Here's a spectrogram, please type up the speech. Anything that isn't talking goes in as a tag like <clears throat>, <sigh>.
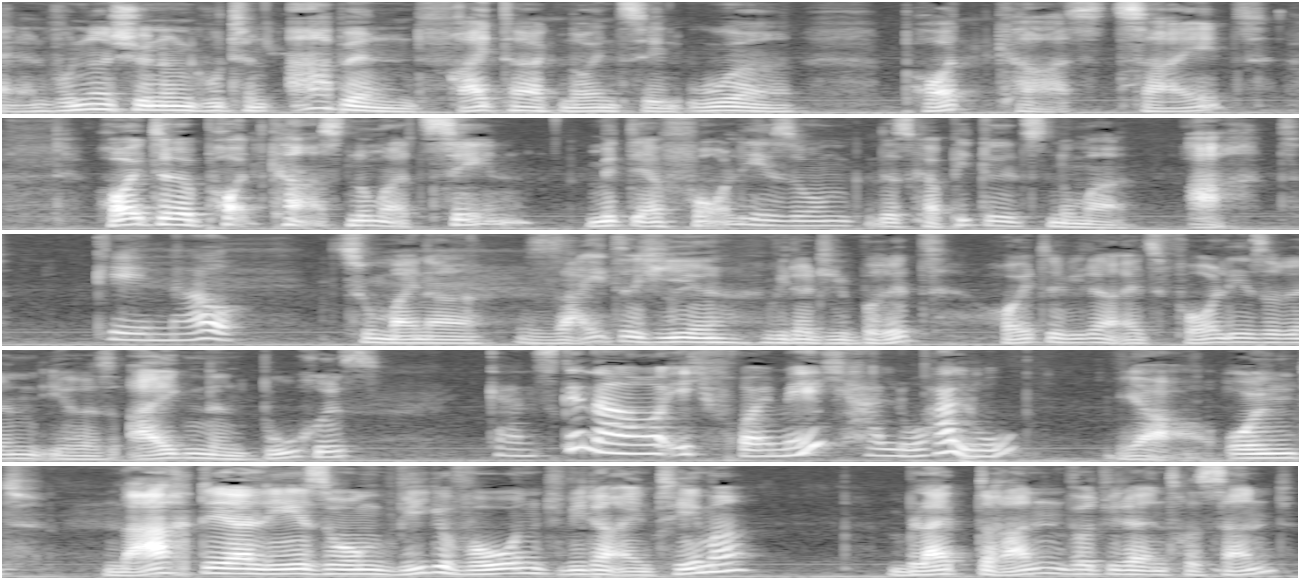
Einen wunderschönen guten Abend, Freitag 19 Uhr, Podcast-Zeit. Heute Podcast Nummer 10 mit der Vorlesung des Kapitels Nummer 8. Genau. Zu meiner Seite hier wieder die Brit, heute wieder als Vorleserin ihres eigenen Buches. Ganz genau, ich freue mich. Hallo, hallo. Ja, und nach der Lesung, wie gewohnt, wieder ein Thema. Bleibt dran, wird wieder interessant.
